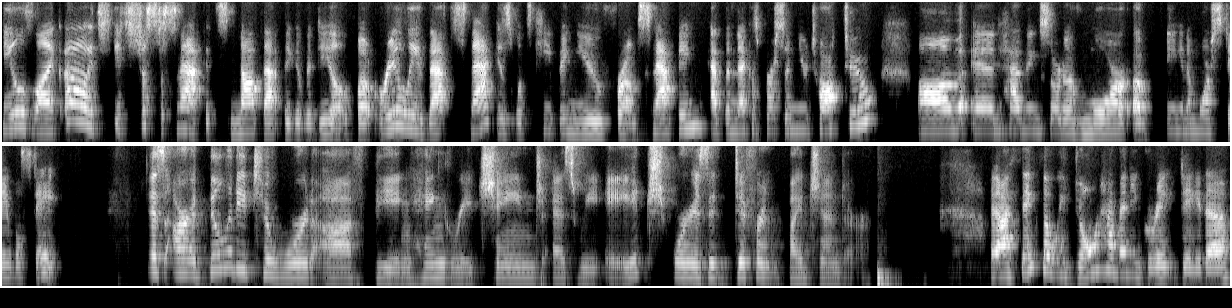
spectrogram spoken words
feels like, oh, it's it's just a snack. It's not that big of a deal. But really, that snack is what's keeping you from snapping at the next person you talk to, um, and having sort of more of being in a more stable state. Does our ability to ward off being hangry change as we age, or is it different by gender? I think that we don't have any great data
